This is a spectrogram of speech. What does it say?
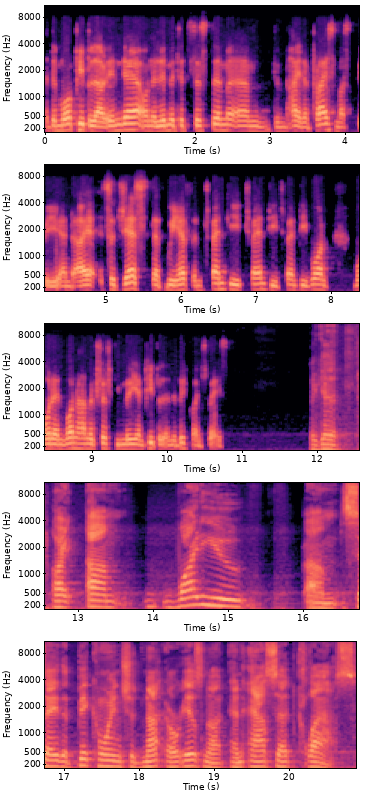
the more people are in there on a limited system, um, the higher the price must be. And I suggest that we have in 2020, 21, more than 150 million people in the Bitcoin space. I get it. All right. Um, why do you um, say that Bitcoin should not or is not an asset class?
